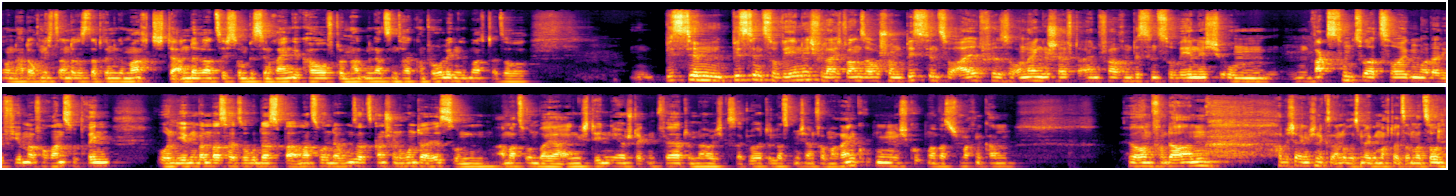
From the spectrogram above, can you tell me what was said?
und hat auch nichts anderes da drin gemacht. Der andere hat sich so ein bisschen reingekauft und hat den ganzen Tag Controlling gemacht, also ein bisschen, bisschen zu wenig. Vielleicht waren sie auch schon ein bisschen zu alt für das Online-Geschäft einfach, ein bisschen zu wenig, um ein Wachstum zu erzeugen oder die Firma voranzubringen. Und irgendwann war es halt so, dass bei Amazon der Umsatz ganz schön runter ist und Amazon war ja eigentlich den ihr Steckenpferd. Und da habe ich gesagt, Leute, lasst mich einfach mal reingucken. Ich gucke mal, was ich machen kann. Ja, und von da an habe ich eigentlich nichts anderes mehr gemacht als Amazon.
